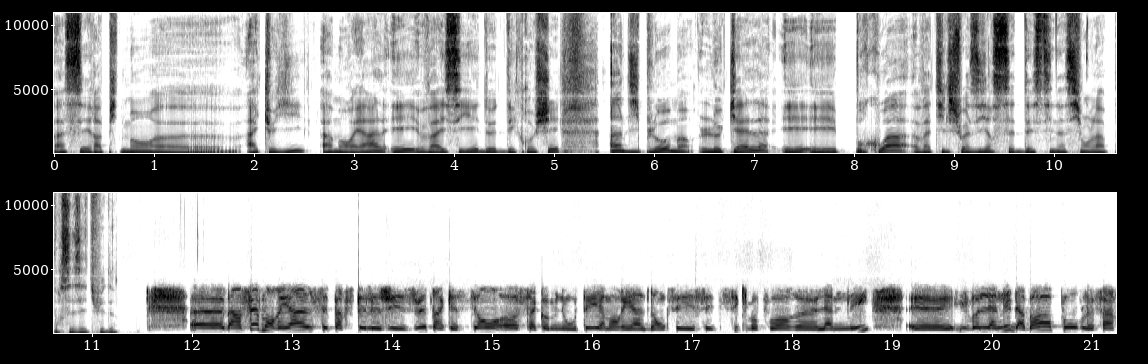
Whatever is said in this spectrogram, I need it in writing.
assez rapidement accueilli à Montréal et va essayer de décrocher un diplôme. Lequel et, et pourquoi va-t-il choisir cette destination-là pour ses études? Euh, ben, en fait, Montréal, c'est parce que le jésuite en question a sa communauté à Montréal. Donc, c'est ici qu'il va pouvoir euh, l'amener. Euh, il va l'amener d'abord pour le faire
